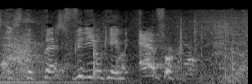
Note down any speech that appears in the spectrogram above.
This is the best video game ever.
